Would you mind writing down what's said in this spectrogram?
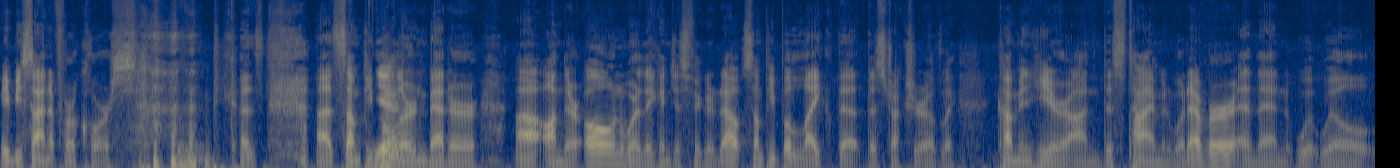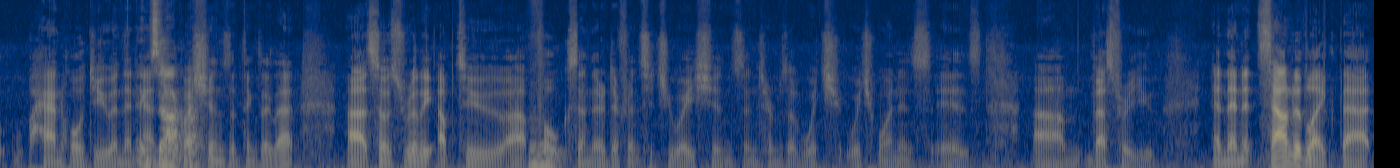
maybe sign up for a course mm-hmm. because uh, some people yeah. learn better uh, on their own where they can just figure it out. Some people like the, the structure of like come in here on this time and whatever, and then we, will handhold you and then exactly. answer questions and things like that. Uh, so it's really up to uh, mm-hmm. folks and their different situations in terms of which which one is is um, best for you. And then it sounded like that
